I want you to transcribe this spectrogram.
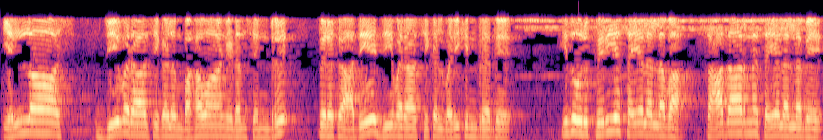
எல்லா ஜீவராசிகளும் பகவானிடம் சென்று பிறகு அதே ஜீவராசிகள் வருகின்றது. இது ஒரு பெரிய செயல் அல்லவா? சாதாரண செயல் அல்லவே.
